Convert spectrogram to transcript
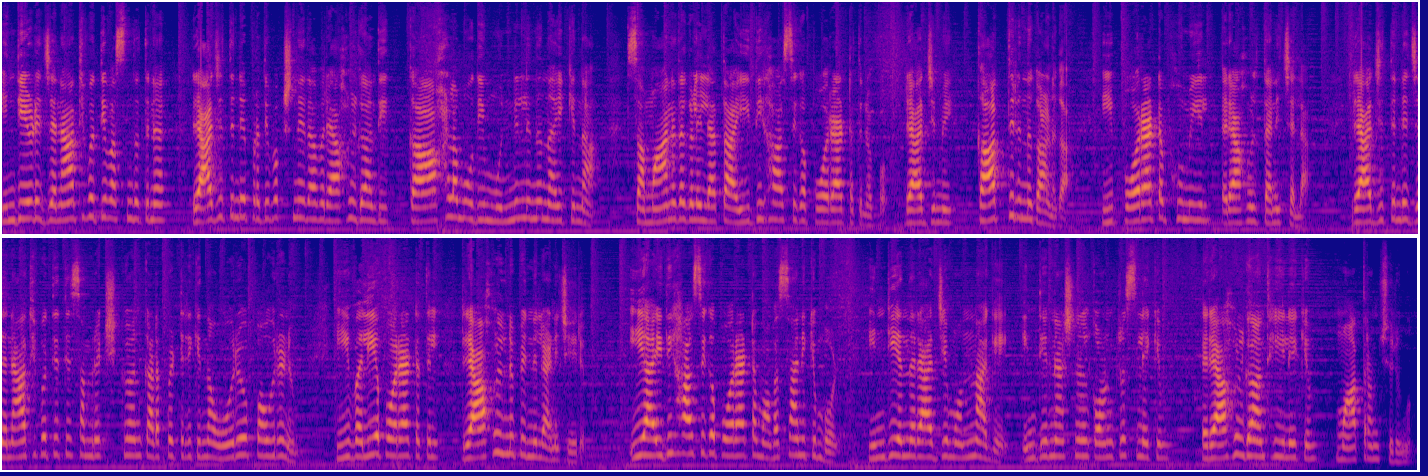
ഇന്ത്യയുടെ ജനാധിപത്യ വസന്തത്തിന് രാജ്യത്തിന്റെ പ്രതിപക്ഷ നേതാവ് രാഹുൽ ഗാന്ധി കാഹളമോദി മുന്നിൽ നിന്ന് നയിക്കുന്ന സമാനതകളില്ലാത്ത ഐതിഹാസിക പോരാട്ടത്തിനൊപ്പം രാജ്യമേ കാത്തിരുന്ന് കാണുക. ഈ പോരാട്ട ഭൂമിയിൽ രാഹുൽ തനിച്ചല്ല. രാജ്യത്തിന്റെ ജനാധിപത്യത്തെ സംരക്ഷിക്കുവാൻ കടപ്പെട്ടിരിക്കുന്ന ഓരോ പൗരനും ഈ വലിയ പോരാട്ടത്തിൽ രാഹുലിന് പിന്നിൽ അണിചേരും. ഈ ഐതിഹാസിക പോരാട്ടം അവസാനിക്കുമ്പോൾ ഇന്ത്യ എന്ന രാജ്യം ഒന്നാകെ ഇന്ത്യൻ നാഷണൽ കോൺഗ്രസിലേക്കും രാഹുൽ ഗാന്ധിയിലേക്കും മാത്രം ചുരുങ്ങും.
